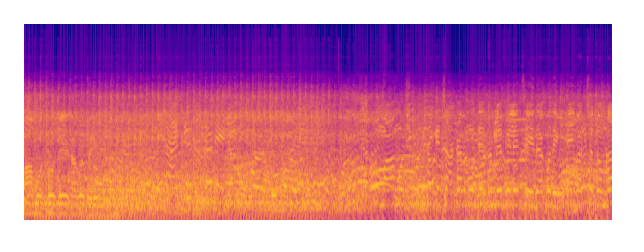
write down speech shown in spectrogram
মা মঠমধ্যে ঠাকুর বেরিয়ে গেছে। দেখো মা থেকে চাকার মধ্যে তুলে ফেলেছে। এই দেখো দেখতেই পাচ্ছ তোমরা।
